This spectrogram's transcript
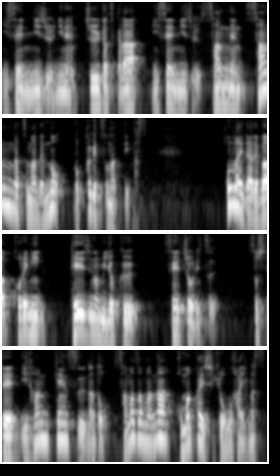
2022年10月から2023年3月までの6ヶ月となっています。本来であればこれにページの魅力、成長率、そして違反件数など様々な細かい指標も入ります。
